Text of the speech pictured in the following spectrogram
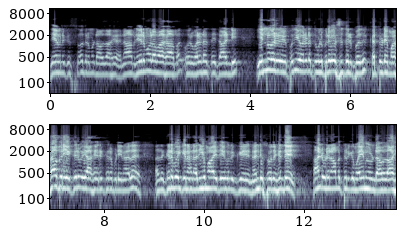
தேவனுக்கு சோதனம் உண்டாவதாக. நாம் நிர்மூலமாகாமல் ஒரு வருடத்தை தாண்டி இன்னொரு புதிய வருடத்துக்குள் பிரவேசித்திருப்பது கத்துடைய மகாபரிய கிருவையாக இருக்கிறபடினால அந்த கிருபைக்கு நான் அதிகமாக தேவனுக்கு நன்றி சொல்லுகின்றேன். ஆண்டுடைய நாமத்திற்கு மயமை உண்டாவதாக.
